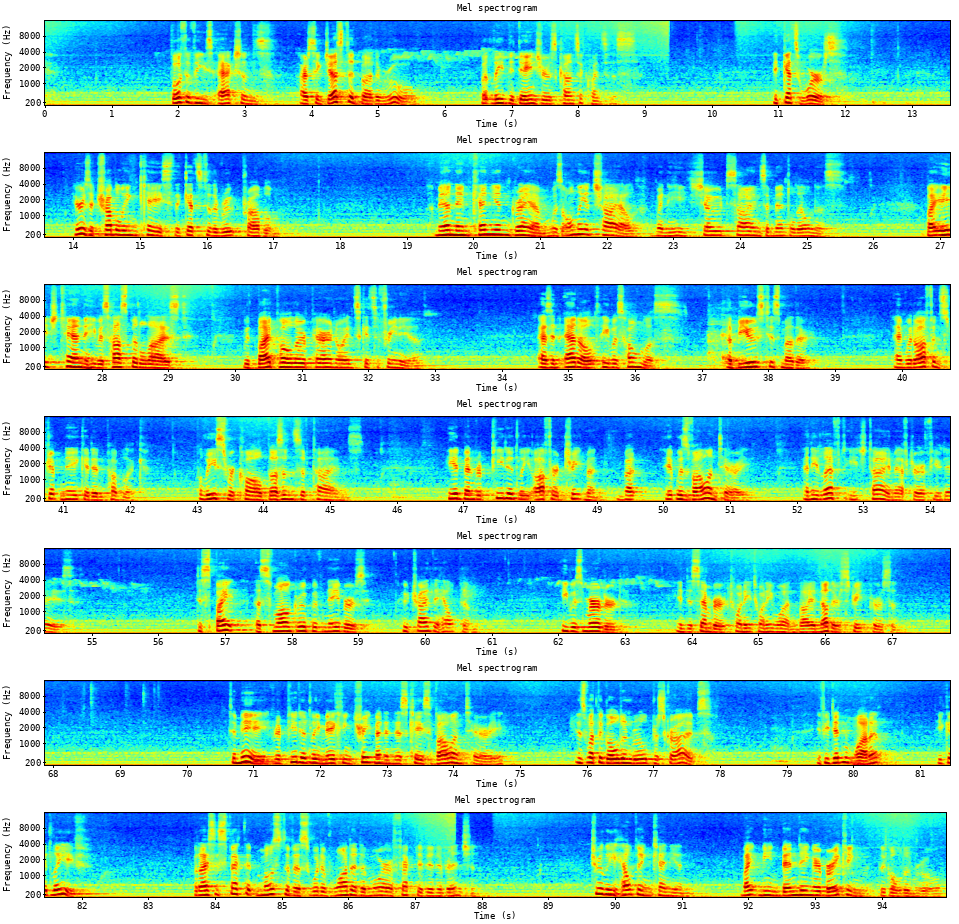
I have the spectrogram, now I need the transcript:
Both of these actions are suggested by the rule, but lead to dangerous consequences. It gets worse. Here is a troubling case that gets to the root problem. A man named Kenyon Graham was only a child when he showed signs of mental illness. By age 10, he was hospitalized with bipolar paranoid schizophrenia. As an adult, he was homeless, abused his mother, and would often strip naked in public. Police were called dozens of times. He had been repeatedly offered treatment, but it was voluntary, and he left each time after a few days. Despite a small group of neighbors who tried to help him, he was murdered in December 2021 by another street person. To me, repeatedly making treatment, in this case voluntary, is what the Golden Rule prescribes. If he didn't want it, he could leave. But I suspect that most of us would have wanted a more effective intervention. Truly helping Kenyon might mean bending or breaking the Golden Rule.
